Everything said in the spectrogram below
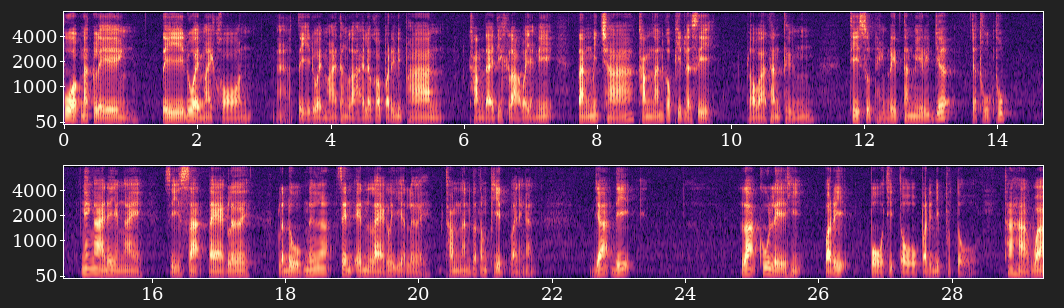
พวกนักเลง ตีด้วยไม้ค้อนตีด้วยไม้ทั้งหลาย แล้วก็ปรินิพพานคำใดที่กล่าวว่าอย่างนี้ ตังมิจฉาคำนั้นก็ผิดละสิ เพราะว่าท่านถึงที่สุดแห่งฤทธิ์ท่านมีฤทธิ์เยอะจะถูกทุบง่าย ๆ ได้ยังไง ศีรษะแตกเลย กระดูกเนื้อเส้นเอ็นแหลกละเอียดเลย คำนั้นก็ต้องผิดว่าอย่างนั้นยะดิละคุเลหิ ปริโปธิโต ปรินิพุโต ถ้าหากว่า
